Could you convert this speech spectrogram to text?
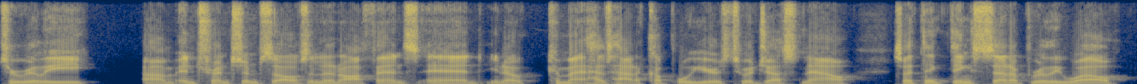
to really um, entrench themselves in an offense. And, you know, Kmet has had a couple years to adjust now. So I think things set up really well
